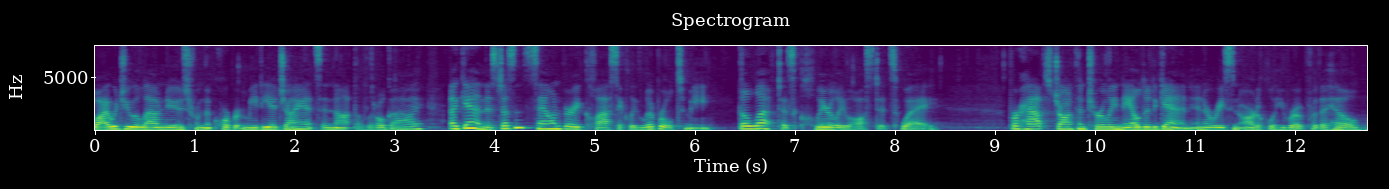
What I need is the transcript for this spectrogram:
Why would you allow news from the corporate media giants and not the little guy? Again, this doesn't sound very classically liberal to me. The left has clearly lost its way. Perhaps Jonathan Turley nailed it again in a recent article he wrote for The Hill.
